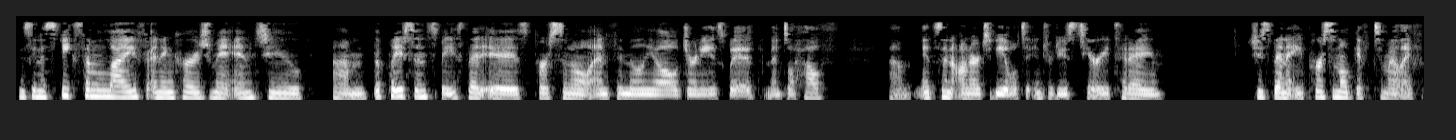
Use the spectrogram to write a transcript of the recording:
who's going to speak some life and encouragement into um, the place and space that is personal and familial journeys with mental health. Um, it's an honor to be able to introduce Terri today. She's been a personal gift to my life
